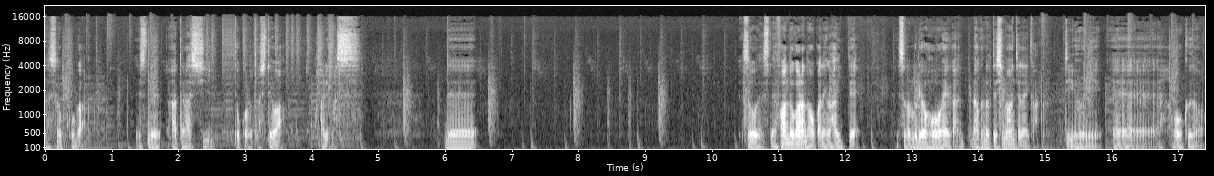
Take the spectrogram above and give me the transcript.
ー、そこがですね新しいところとしてはあります。でそうですねファンドからのお金が入ってその無料放映がなくなってしまうんじゃないかっていうふうに、えー、多くの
